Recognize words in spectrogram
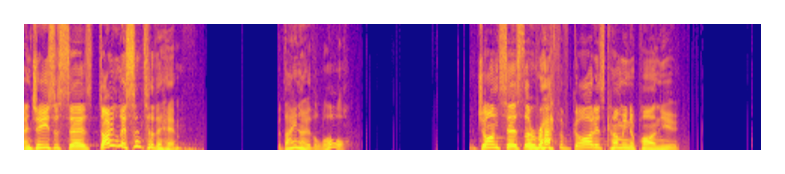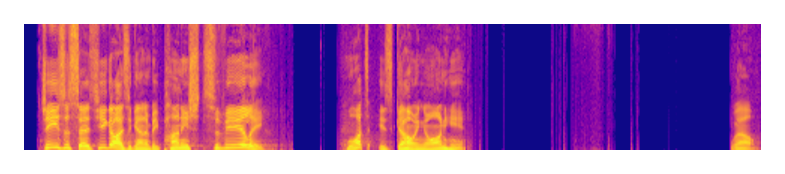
And Jesus says, Don't listen to them. But they know the law. John says, The wrath of God is coming upon you. Jesus says, You guys are going to be punished severely. What is going on here? Well,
